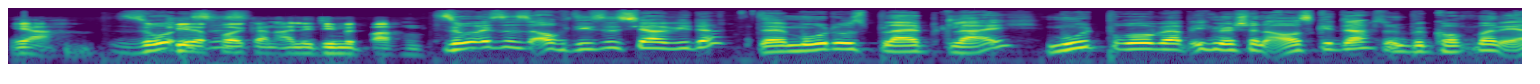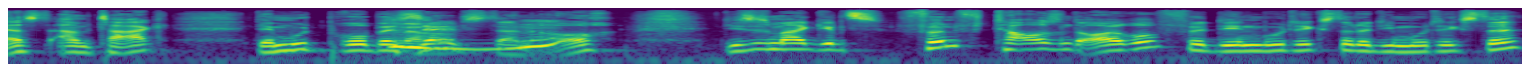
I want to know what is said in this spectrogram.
ja, So viel ist Erfolg es. an alle, die mitmachen. So ist es auch dieses Jahr wieder. Der Modus bleibt gleich. Mutprobe habe ich mir schon ausgedacht und bekommt man erst am Tag der Mutprobe selbst dann auch. Dieses Mal gibt's 5000 Euro für den mutigsten oder die mutigste.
